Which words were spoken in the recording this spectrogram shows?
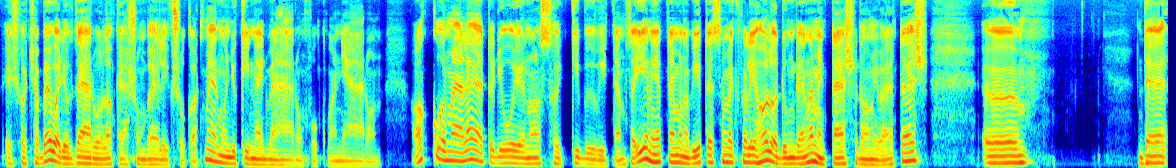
És hogyha be vagyok zárva a lakásomba elég sokat, mert mondjuk ki 43 fok van nyáron, akkor már lehet, hogy jön az, hogy kibővítem. Szóval ilyen értelemben a virtuális felé haladunk, de nem egy társadalmi váltás. De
